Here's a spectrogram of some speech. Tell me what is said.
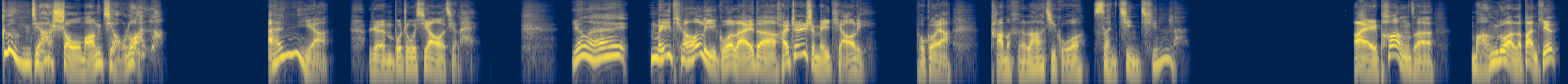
更加手忙脚乱了。安妮亚忍不住笑起来。原来没条理国来的还真是没条理，不过呀，他们和垃圾国算近亲了。矮胖子忙乱了半天，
